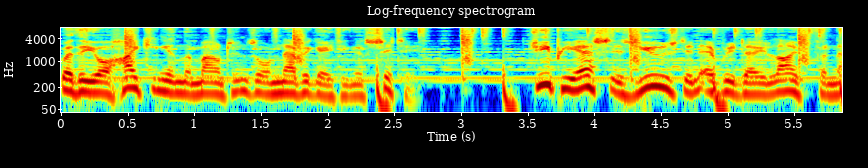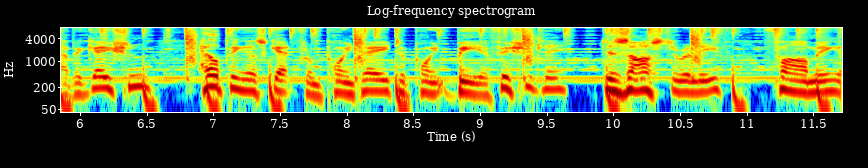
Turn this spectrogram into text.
whether you're hiking in the mountains or navigating a city. GPS is used in everyday life for navigation, helping us get from point A to point B efficiently, disaster relief, farming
